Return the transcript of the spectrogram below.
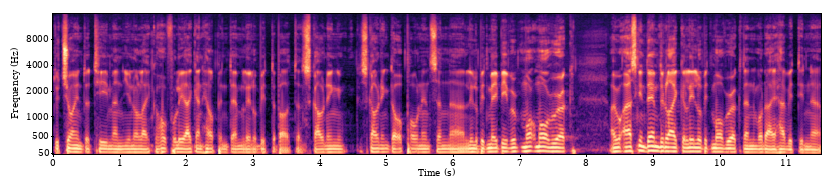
to join the team, and you know, like hopefully I can help them a little bit about uh, scouting, scouting the opponents, and uh, a little bit maybe more more work. I'm asking them to like a little bit more work than what I have it in uh,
